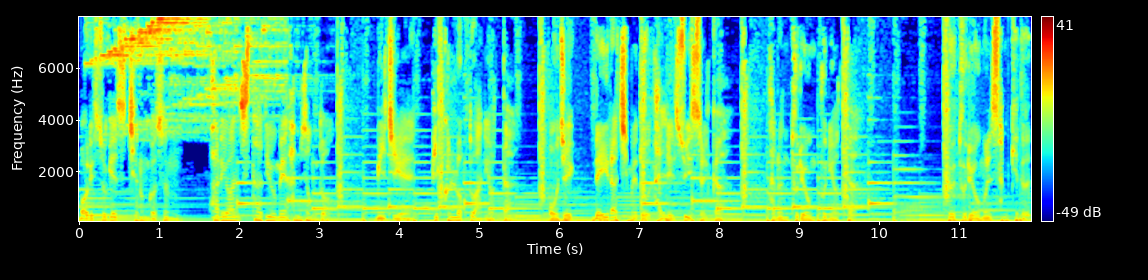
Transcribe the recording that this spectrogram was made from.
머릿속에 스치는 것은 화려한 스타디움의 함성도 미지의 빅클럽도 아니었다. 오직 내일 아침에도 달릴 수 있을까 하는 두려움뿐이었다. 그 두려움을 삼키듯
